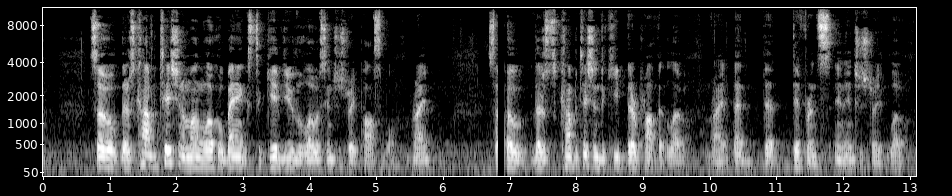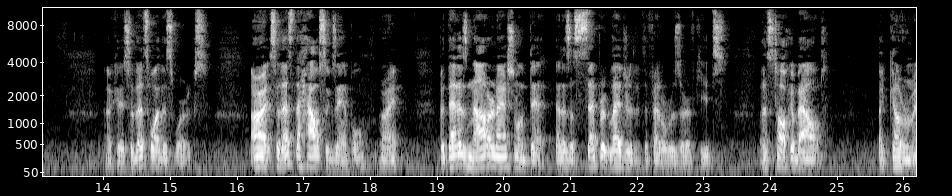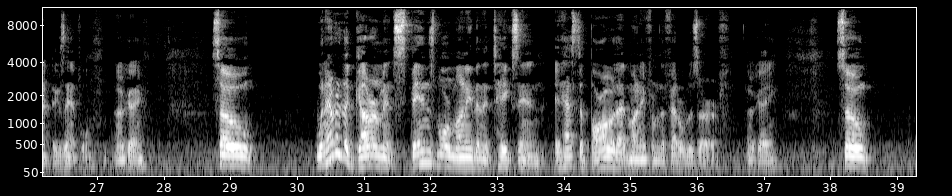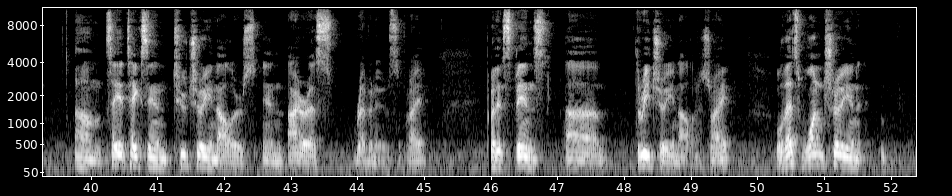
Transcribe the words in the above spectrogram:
so there's competition among local banks to give you the lowest interest rate possible, right? So there's competition to keep their profit low, right? That that difference in interest rate low. Okay, so that's why this works. All right, so that's the house example, right? But that is not our national debt. That is a separate ledger that the Federal Reserve keeps. Let's talk about a government example, okay? So whenever the government spends more money than it takes in, it has to borrow that money from the Federal Reserve. Okay, so um, say it takes in two trillion dollars in IRS revenues, right? But it spends uh, three trillion dollars, right? Well, that's one trillion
